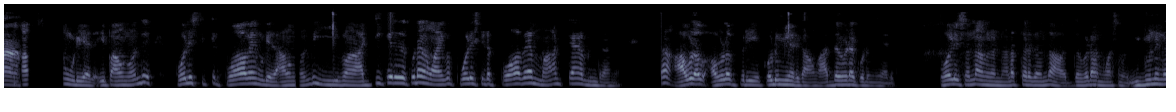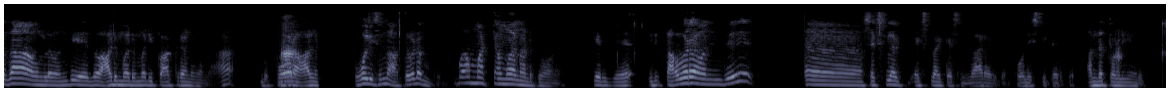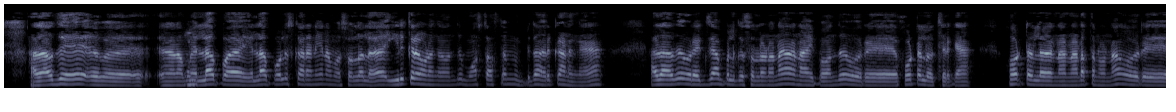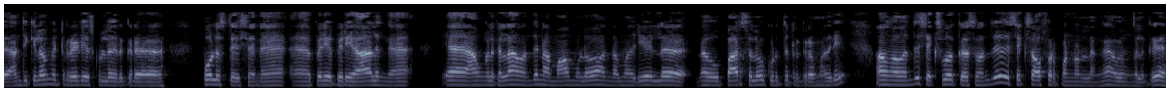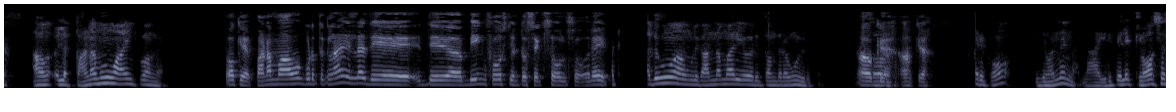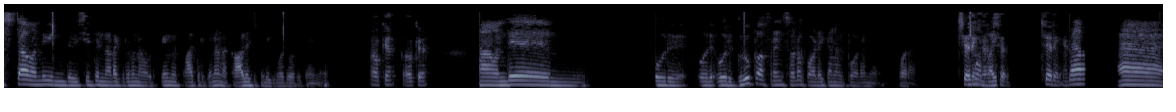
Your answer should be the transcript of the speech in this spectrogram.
முடியாது. இப்ப அவங்க வந்து போலீஸ் கிட்ட போகவே முடியாது. அவங்க வந்து இவன் அடிக்கிறது கூட அவன் போலீஸ் கிட்ட போகவே மாட்டேன் அப்படின்றாங்க. அவ்வளவு அவ்வளவு பெரிய கொடுமையா இருக்கு. அவங்க அதை விட கொடுமையா இருக்கு. போலீஸ் வந்து அவங்கள நடத்துறது வந்து அதை விட மோசம். இவனுங்க தான் அவங்கள வந்து ஏதோ ஆடு மாடு மாதிரி பாக்குறானுங்கன்னா இந்த போற ஆளு போலீஸ் வந்து அதை விட ரொம்ப மட்டமா நடத்துவாங்க. இருக்கு. இது தவிர வந்து செக்ஷுவல் எக்ஸ்பிளாய்டேஷன் வேற இருக்கு. போலீஸ் கிட்ட இருக்கு. அந்த தொல்லையும் இருக்கு. அதாவது நம்ம எல்லா எல்லா போலீஸ்காரனையும் நம்ம சொல்லல. இருக்கிறவனுங்க வந்து மோஸ்ட் ஆஃப் தம் இப்படிதான் இருக்கானுங்க. அதாவது ஒரு எக்ஸாம்பிளுக்கு சொல்லணும்னா நான் இப்போ வந்து ஒரு ஹோட்டல் வச்சிருக்கேன். ஹோட்டல்ல நான் நடத்தணும்னா ஒரு அஞ்சு கிலோமீட்டர் ரேடியஸ்குள்ள இருக்கிற போலீஸ் ஸ்டேஷனு பெரிய பெரிய ஆளுங்க அவங்களுக்கெல்லாம் வந்து நான் மாமூலோ அந்த மாதிரியோ இல்ல நான் பார்சலோ கொடுத்துட்டு இருக்கிற மாதிரி அவங்க வந்து செக்ஸ் ஒர்க்கர்ஸ் வந்து செக்ஸ் ஆஃபர் பண்ணணும்லங்க அவங்களுக்கு. அவங்க இல்ல பணமும் வாங்கிக்குவாங்க. ஓகே பணமாவும் கொடுத்துக்கலாம் இல்ல the the being forced into sex also right அதுவும் அவங்களுக்கு அந்த மாதிரி ஒரு தொந்தரவும் இருக்கும். ஓகே ஓகே இருக்கும். இது வந்து நான் இருக்கலே க்ளோசஸ்டா வந்து இந்த விஷயத்த நடக்கிறது நான் ஒரு டைம் பாத்திருக்கேன்னா நான் காலேஜ் படிக்கும் போது ஒரு டைம் ஓகே ஓகே நான் வந்து ஒரு ஒரு ஒரு குரூப் ஆஃப் ஃப்ரெண்ட்ஸோட கொடைக்கானல் போறேன்னு போறேன். சரிங்க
